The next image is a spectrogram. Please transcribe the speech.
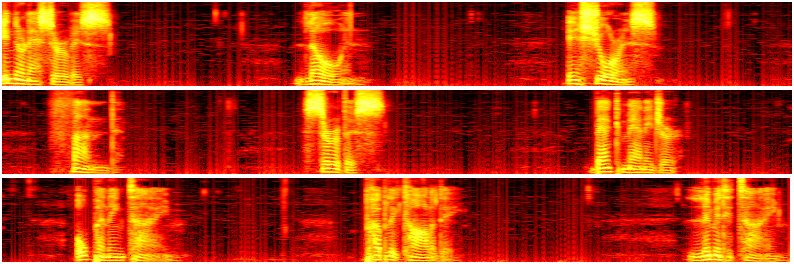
Internet service. Loan. Insurance. Fund service. Bank manager. Opening time. Public holiday. Limited time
